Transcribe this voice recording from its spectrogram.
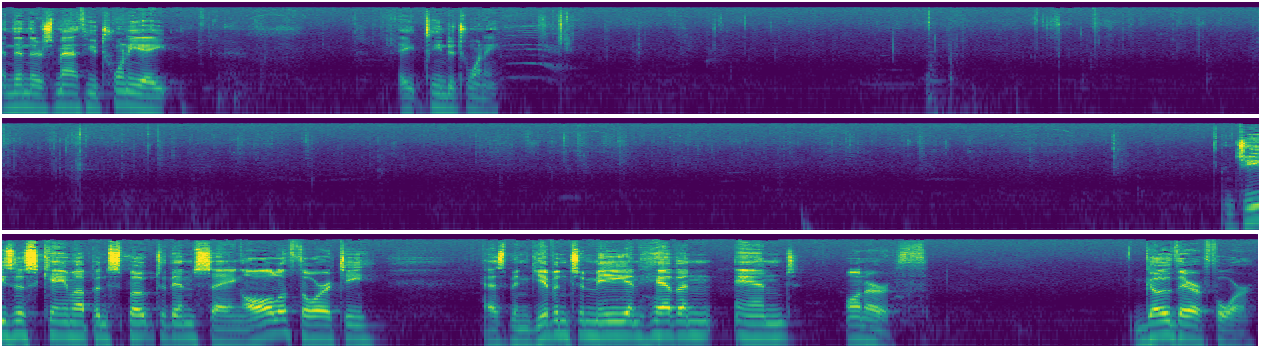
And then there's Matthew 28 18 to 20. Jesus came up and spoke to them, saying, All authority has been given to me in heaven and on earth. Go therefore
